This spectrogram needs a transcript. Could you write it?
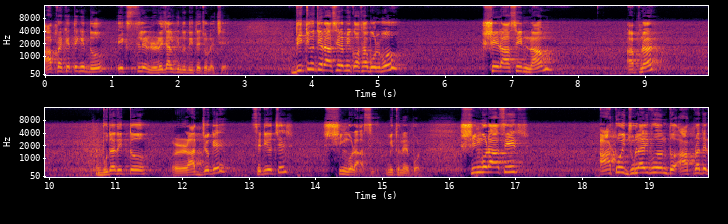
আপনার ক্ষেত্রে কিন্তু এক্সিলেন্ট রেজাল্ট কিন্তু দিতে চলেছে। দ্বিতীয় যে রাশির আমি কথা বলব, সে রাশির নাম আপনার বুধাদিত্য রাজযোগে, সেটি হচ্ছে সিংহ রাশি, মিথুনের পর। সিংহ রাশির আটই জুলাই পর্যন্ত আপনাদের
